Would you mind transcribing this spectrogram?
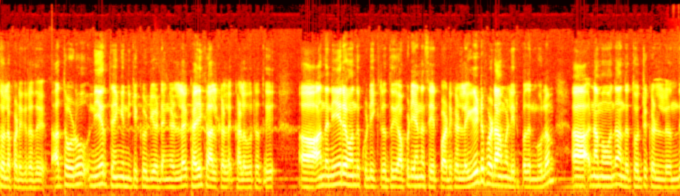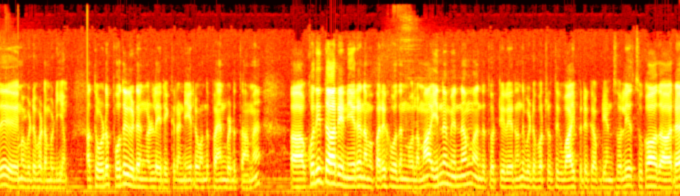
சொல்லப்படுகிறது. அத்தோடு நீர் தேங்கி நிற்கக்கூடிய இடங்களில் கை கால்களை கழுவுறது அந்த நீரை வந்து குடிக்கிறது அப்படியான செயற்பாடுகளில் ஈடுபடாமல் இருப்பதன் மூலம் நம்ம வந்து அந்த தொற்றுக்களிலிருந்து நம்ம விடுபட முடியும். அத்தோடு பொது இடங்களில் இருக்கிற நீரை வந்து பயன்படுத்தாமல் கொதித்தாரிய நீரை நம்ம பருகுவதன் மூலமாக இன்னும் இன்னும் அந்த தொற்றிலிருந்து விடுபடுறதுக்கு வாய்ப்பு இருக்குது அப்படின்னு சொல்லி சுகாதார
